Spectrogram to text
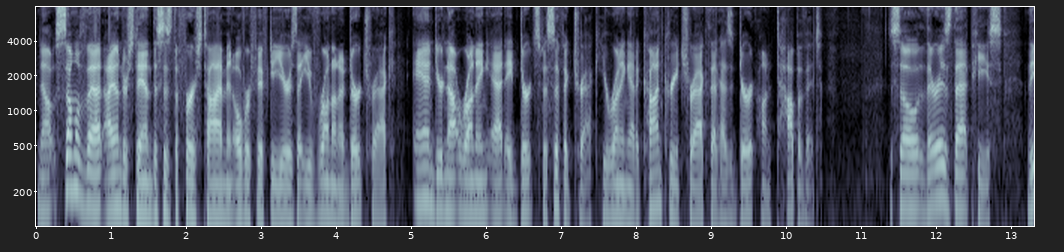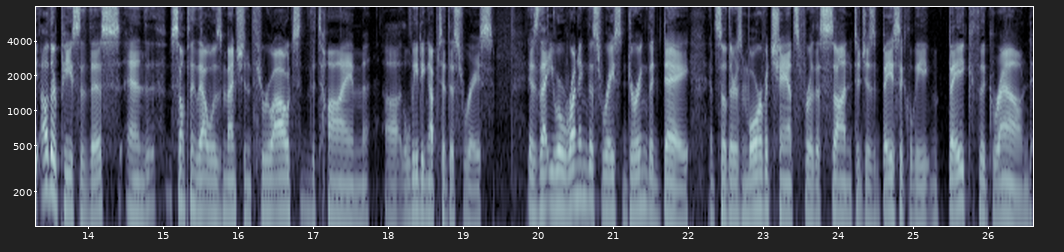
Now, some of that I understand. This is the first time in over 50 years that you've run on a dirt track. And you're not running at a dirt specific track. You're running at a concrete track that has dirt on top of it. So there is that piece. The other piece of this, and something that was mentioned throughout the time uh, leading up to this race, is that you were running this race during the day, and so there's more of a chance for the sun to just basically bake the ground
